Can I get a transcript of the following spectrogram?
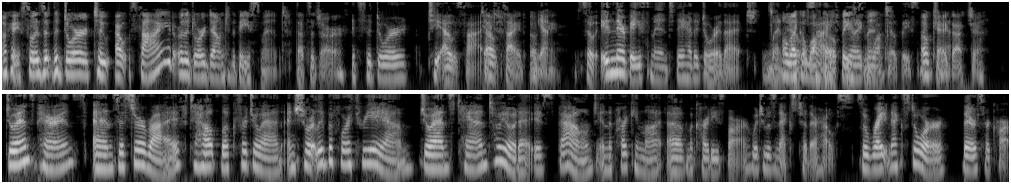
Okay, so is it the door to outside or the door down to the basement? That's ajar. It's the door to outside. To outside. Okay. Yeah. So in their basement, they had a door that went Oh, like a outside. walkout Yeah, like a basement. walkout basement. Okay, yeah. gotcha. Joanne's parents and sister arrive to help look for Joanne, and shortly before 3 a.m., Joanne's tan Toyota is found in the parking lot of McCarty's bar, which was next to their house. So right next door, there's her car.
